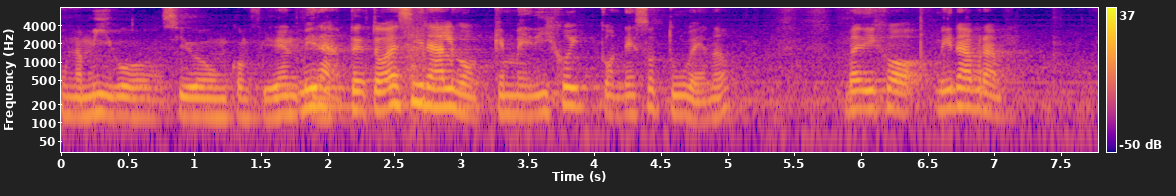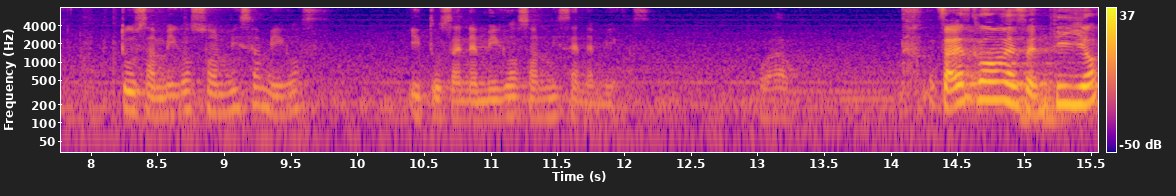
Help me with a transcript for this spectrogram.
un amigo, ha sido un confidente. Mira, te, te voy a decir algo que me dijo y con eso tuve, ¿no? Me dijo, mira Abraham, tus amigos son mis amigos y tus enemigos son mis enemigos. Wow. ¿Sabes cómo me sentí yo?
